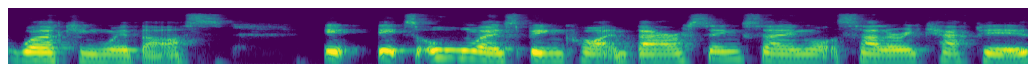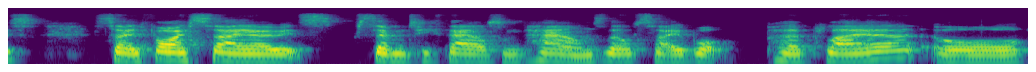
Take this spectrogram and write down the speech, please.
working with us, it, it's almost been quite embarrassing saying what salary cap is. So if I say, oh, it's seventy thousand pounds, they'll say what per player, or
